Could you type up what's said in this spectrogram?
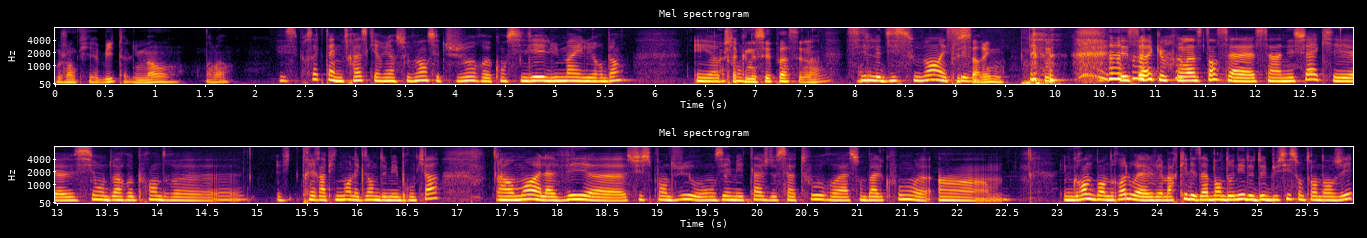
aux gens qui habitent, à l'humain. Voilà. Et c'est pour ça que tu as une phrase qui revient souvent, c'est toujours concilier l'humain et l'urbain. Et Ah, je la connaissais pas celle-là. s'ils le disent souvent, et Plus ça rime. Et c'est vrai que pour l'instant, c'est un échec. Et euh, si on doit reprendre euh, très rapidement l'exemple de Mebrouka, à un moment, elle avait euh, suspendu au 11e étage de sa tour, euh, à son balcon, euh, un- une grande banderole où elle avait marqué Les abandonnés de Debussy sont en danger,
